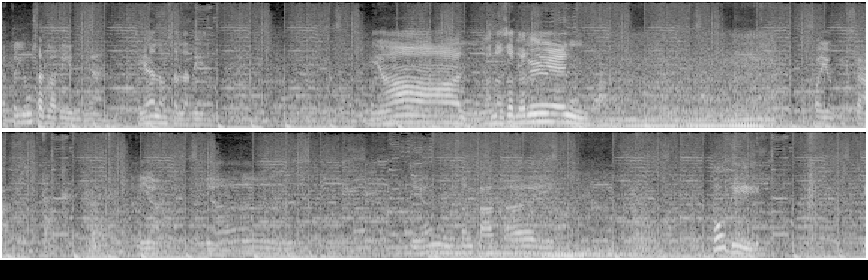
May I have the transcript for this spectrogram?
Ito yung salarin. Yan. Yan ang salarin. Yan. Yan ang salarin. Ito pa yung isa. Tatay. Cody. Si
